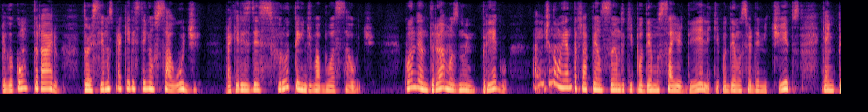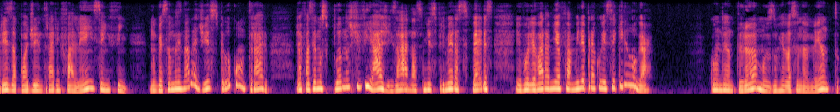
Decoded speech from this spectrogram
pelo contrário, torcemos para que eles tenham saúde, para que eles desfrutem de uma boa saúde. Quando entramos no emprego, a gente não entra já pensando que podemos sair dele, que podemos ser demitidos, que a empresa pode entrar em falência, enfim. Não pensamos em nada disso, pelo contrário, já fazemos planos de viagens. Ah, nas minhas primeiras férias eu vou levar a minha família para conhecer aquele lugar. Quando entramos no relacionamento,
